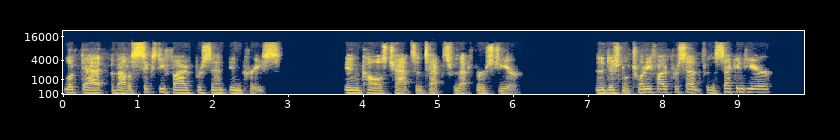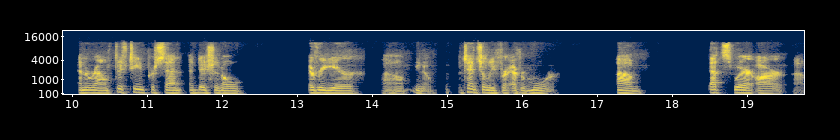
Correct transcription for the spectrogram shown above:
looked at about a 65% increase in calls, chats, and texts for that first year, an additional 25% for the second year, and around 15% additional every year, um, you know, potentially forever more. Um, that's where our uh,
